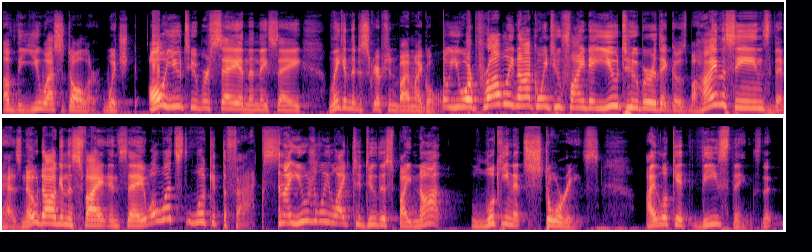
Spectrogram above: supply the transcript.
of the US dollar, which all YouTubers say, and then they say, link in the description buy my gold. So you are probably not going to find a YouTuber that goes behind the scenes, that has no dog in this fight, and say, well, let's look at the facts. And I usually like to do this by not looking at stories. I look at these things that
